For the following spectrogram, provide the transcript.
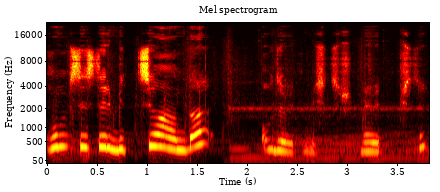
Zombi sesleri bittiği anda o da bitmiştir. Ne bitmiştir?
